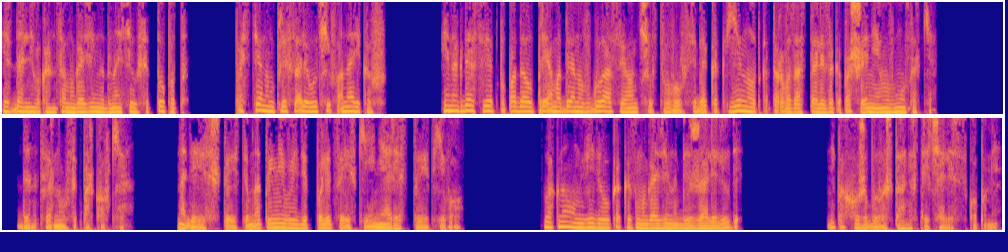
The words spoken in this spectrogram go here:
Из дальнего конца магазина доносился топот, по стенам плясали лучи фонариков. Иногда свет попадал прямо Дэну в глаз, и он чувствовал себя как енот, которого застали за копошением в мусорке. Дэн отвернулся к парковке, надеясь, что из темноты не выйдет полицейский и не арестует его. В окно он видел, как из магазина бежали люди. Не похоже было, что они встречались с копами.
